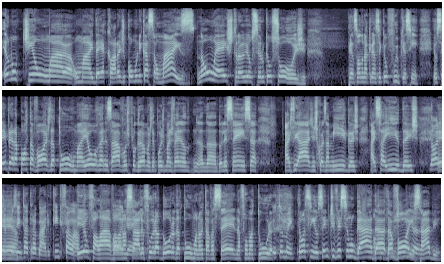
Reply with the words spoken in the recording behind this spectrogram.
Eu não tinha uma, uma ideia clara de comunicação, mas não é estranho eu ser o que eu sou hoje. Pensando na criança que eu fui, porque assim, eu sempre era porta-voz da turma, eu organizava os programas depois mais velha na, na adolescência, as viagens com as amigas, as saídas. Na hora de É, apresentar trabalho, quem que falava? eu falava lá na Olha aí. sala, eu fui oradora da turma na oitava série, na formatura. Eu também. Então, assim, eu sempre tive esse lugar da, eu da fugia. voz, sabe?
